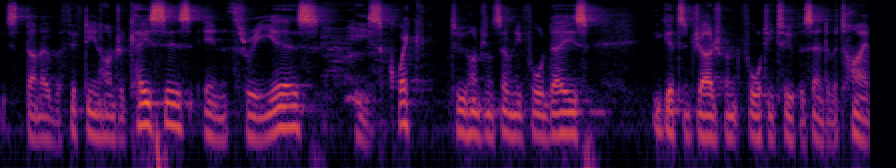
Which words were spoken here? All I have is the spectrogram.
He's done over 1,500 cases in three years. He's quick, 274 days, he gets a judgment 42% of the time.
